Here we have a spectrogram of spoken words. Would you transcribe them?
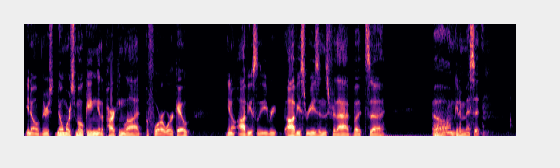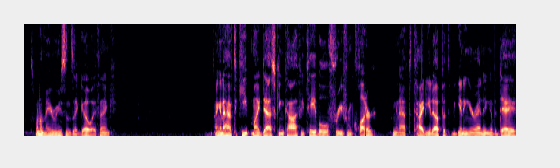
You know, there's no more smoking in the parking lot before a workout. You know, obviously, re- obvious reasons for that, but, uh, oh, I'm gonna miss it. It's one of the main reasons I go, I think. I'm gonna have to keep my desk and coffee table free from clutter. I'm gonna have to tidy it up at the beginning or ending of a day.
